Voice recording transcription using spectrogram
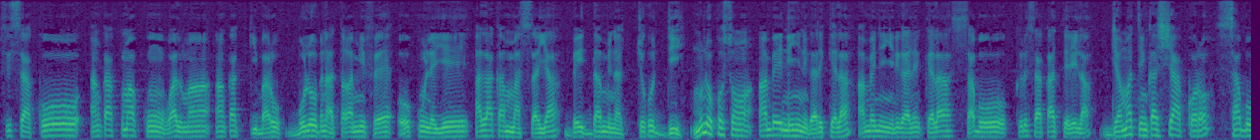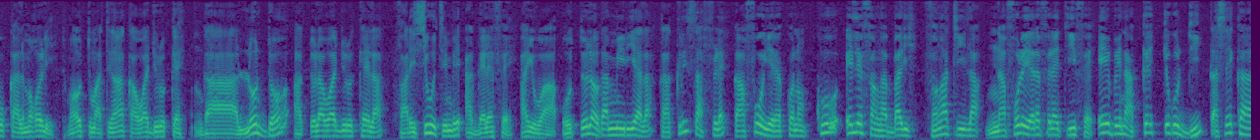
sisan ko an ka kuma kun walima an ka kibaru bolo bena taga min fɛ o kun le ye ala ka masaya be damina cogo di mun do kosɔn an be nin ɲiningari kɛla an be nin ɲiningari kɛla sabu krista ka teli la jama tin ka siya kɔrɔ sabu kalimɔgɔ le tuma o tuma tin ka wajuru kɛ nka loon dɔ a tola wajuru kɛ la farisiw tin be a gwɛlɛ fɛ ayiwa o tola ka miiriya la ka krista filɛ k'a fɔ o yɛrɛ kɔnɔ ko ele fanga bali fanga t'i la nafolo yɛrɛ fɛnɛ t'i fɛ e bena kɛ cogo di ka se ka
